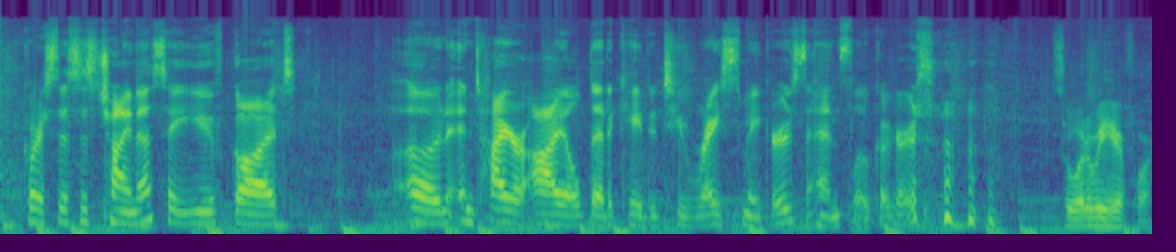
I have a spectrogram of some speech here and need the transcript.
Of course, this is China, so you've got an entire aisle dedicated to rice makers and slow cookers. so what are we here for?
